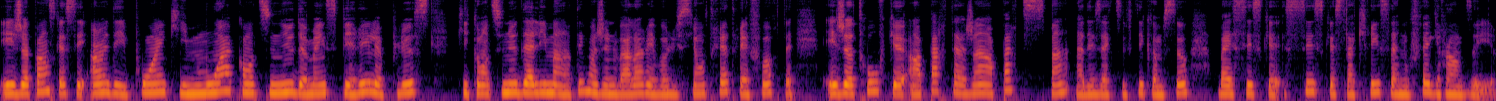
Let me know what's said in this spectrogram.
et je pense que c'est un des points qui, moi, continue de m'inspirer le plus, qui continue d'alimenter. Moi, j'ai une valeur évolution très, très forte et je trouve qu'en partageant, en participant à des activités comme ça, ben, c'est ce, que, ce que ça crée, ça nous fait grandir.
